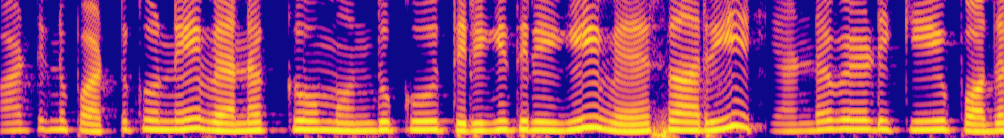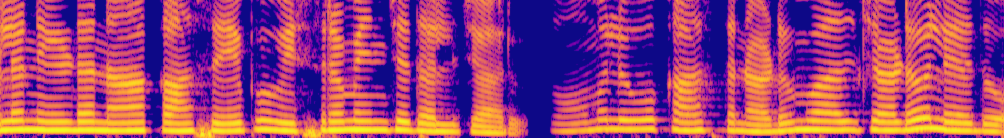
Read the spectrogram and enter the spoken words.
వాటిని పట్టుకుని వెనక్కు ముందుకు తిరిగి తిరిగి వేసారి ఎండవేడికి పొదల నీడన కాసేపు విశ్రమించదలిచారు. సోములు కాస్త నడుం వాల్చాడో లేదో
